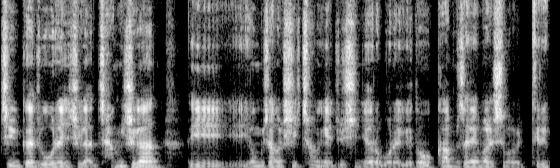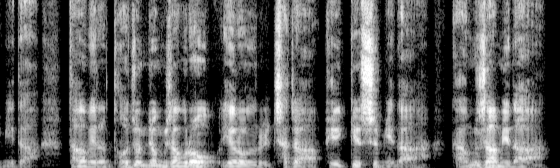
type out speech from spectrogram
지금까지 오랜 시간 장시간 이 영상을 시청해 주신 여러분에게도 감사의 말씀을 드립니다. 다음에는 더 좋은 영상으로 여러분을 찾아뵙겠습니다. 감사합니다.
